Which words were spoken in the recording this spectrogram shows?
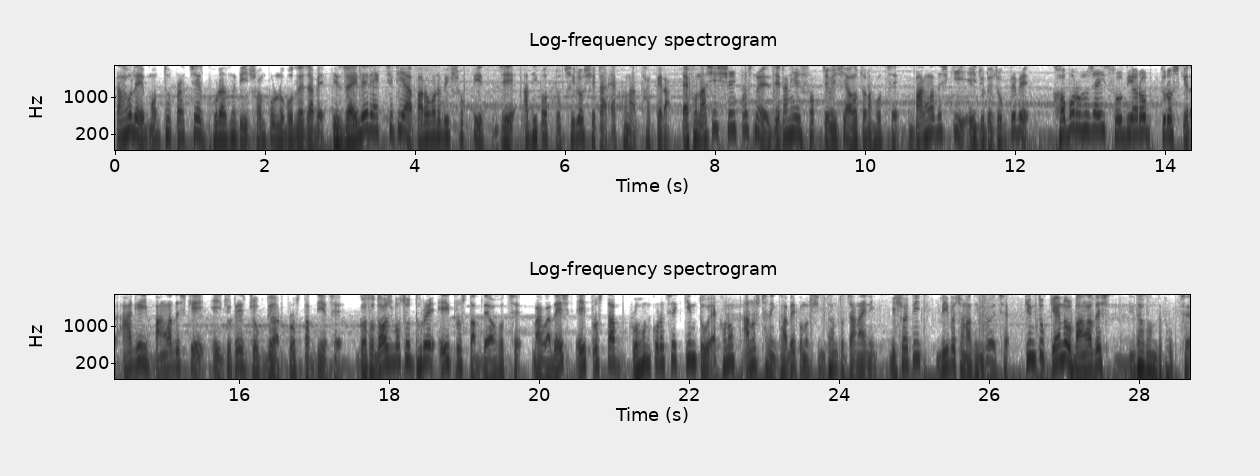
তাহলে মধ্যপ্রাচ্যের ভূরাজনীতি সম্পূর্ণ বদলে যাবে। ইসরায়েলের একচেটিয়া পারমাণবিক শক্তির যে আধিপত্য ছিল সেটা এখন আর থাকবে না। এখন আসিস সেই প্রশ্নে, যেটা নিয়ে সবচেয়ে বেশি আলোচনা হচ্ছে। বাংলাদেশ কি এই জোটে যোগ দেবে? খবর অনুযায়ী সৌদি আরব তুরস্কের আগেই বাংলাদেশকে এই জোটে যোগ দেওয়ার প্রস্তাব দিয়েছে। গত দশ বছর ধরে এই প্রস্তাব দেওয়া হচ্ছে। বাংলাদেশ এই প্রস্তাব গ্রহণ করেছে কিন্তু এখনও আনুষ্ঠানিকভাবে কোনো সিদ্ধান্ত জানায়নি। বিষয়টি বিবেচনাধীন রয়েছে। কিন্তু কেন বাংলাদেশ দ্বিধাদ্বন্দ্বে ভুগছে?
